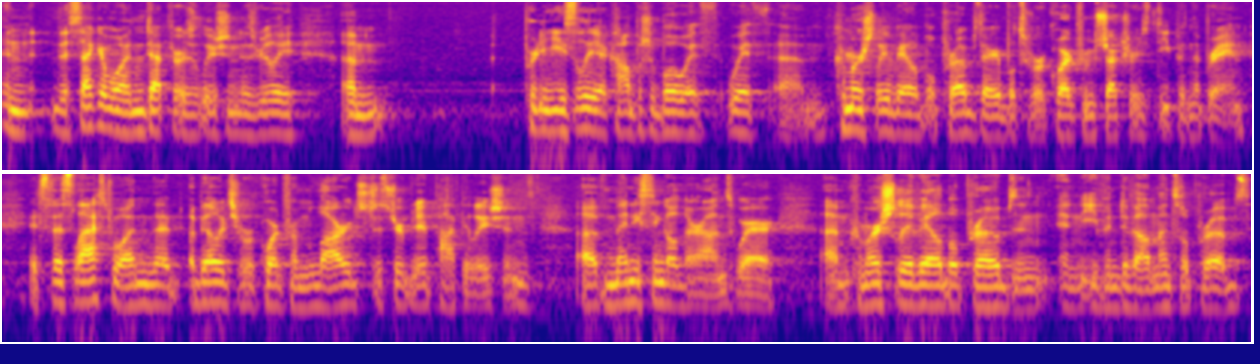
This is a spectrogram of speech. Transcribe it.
and the second one, depth resolution, is really um, pretty easily accomplishable with, with um, commercially available probes. They're able to record from structures deep in the brain. It's this last one, the ability to record from large distributed populations of many single neurons where um, commercially available probes and, and even developmental probes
